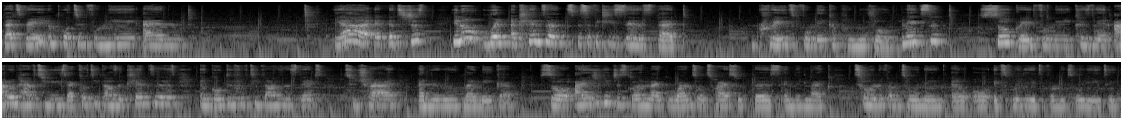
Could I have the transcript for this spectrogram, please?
that's very important for me and yeah, it, it's just you know when a cleanser specifically says that great for makeup removal. It makes it so great for me because then I don't have to use like 50,000 cleansers and go through 50,000 steps to try and remove my makeup. So I usually just go in like once or twice with this and then like tone if I'm toning or exfoliate if I'm exfoliating.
